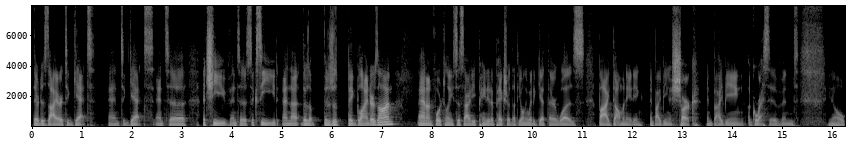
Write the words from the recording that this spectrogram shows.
their desire to get and to get and to achieve and to succeed. And that there's a there's just big blinders on. And unfortunately society painted a picture that the only way to get there was by dominating and by being a shark and by being aggressive and you know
